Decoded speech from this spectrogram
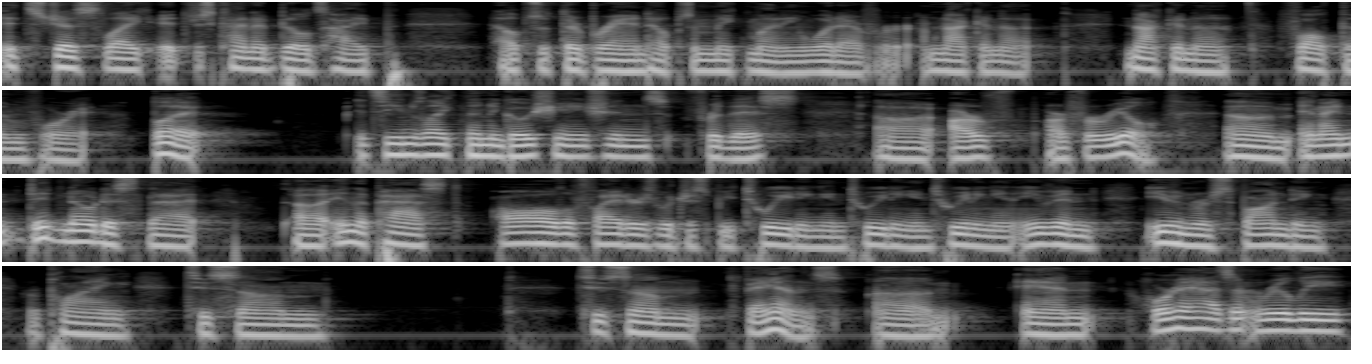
It's just like, it just kind of builds hype, helps with their brand, helps them make money, whatever. I'm not to not to fault them for it. But it seems like the negotiations for this uh, are are for real. Um, and I did notice that uh, in the past, all the fighters would just be tweeting and tweeting and tweeting and even even responding, replying to some to some fans. Um, and Jorge hasn't really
